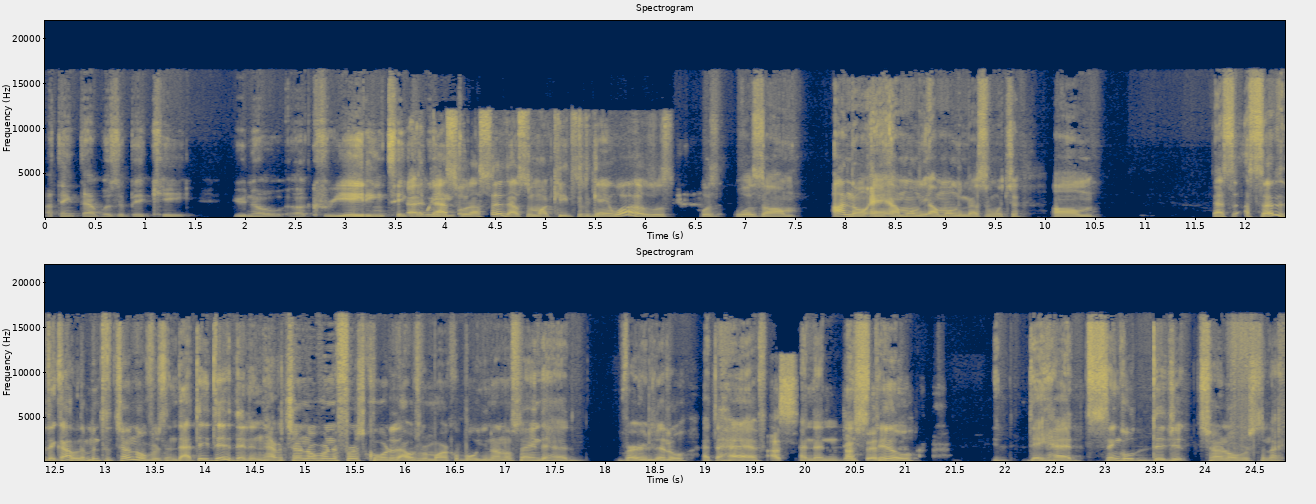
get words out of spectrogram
I think that was a big key. You know, uh, creating That- takeaways. that's what I said. That's what my key to the game was. Was was was um. I know, and I'm only I'm only messing with you. Um, that's I said it. They got limited turnovers, and that they did. They didn't have a turnover in the first quarter. That was remarkable. You know what I'm saying? They had very little at the half, I s- and then they said- still they had single digit turnovers tonight.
